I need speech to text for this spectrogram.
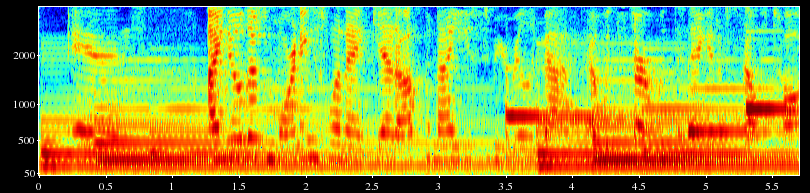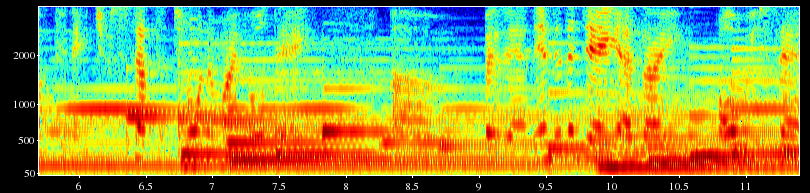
And I know there's mornings when I get up and I used to be really bad. I would start with the negative self talk and it just set the tone of my whole day. Um, but at the end of the day, as I always say,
